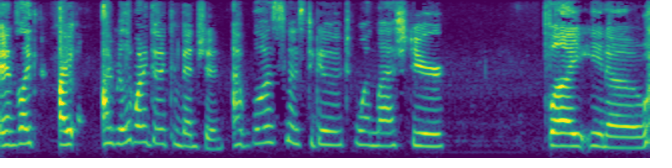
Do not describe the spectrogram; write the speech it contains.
and like, I I really want to go to convention. I was supposed to go to one last year, but you know,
